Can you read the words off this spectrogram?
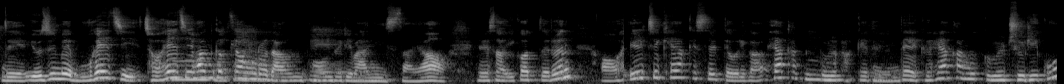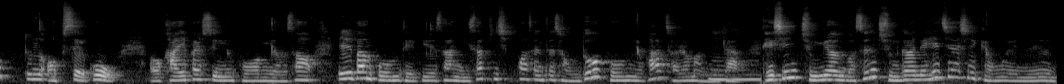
네, 요즘에 무해지, 저해지 음, 환급형으로 맞아요. 나오는 네, 보험들이 네. 많이 있어요. 그래서 이것들은 어, 일찍 해약했을 때 우리가 해약환급금을 음, 받게 네. 되는데 그 해약환급금을 줄이고 또는 없애고 어, 가입할 수 있는 보험이어서 일반 보험 대비해서 한 20, 30% 정도 보험료가 저렴합니다. 음. 대신 중요한 것은 중간에 해지하실 경우에는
